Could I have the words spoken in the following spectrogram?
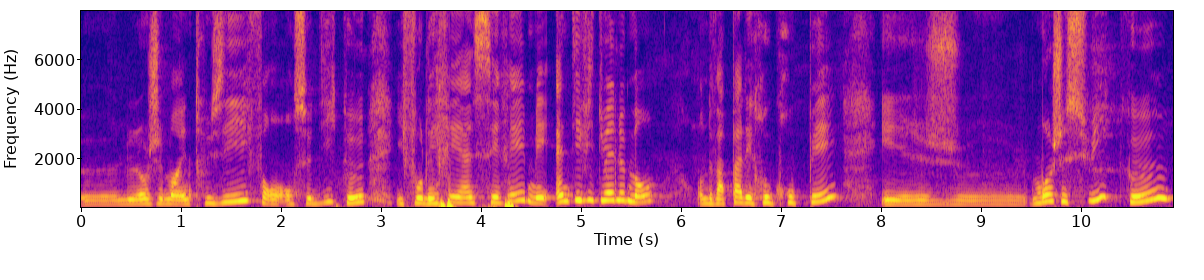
euh, le logement intrusif. On, se dit qu'il faut les réinsérer, mais individuellement. On ne va pas les regrouper. Et moi, je suis que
